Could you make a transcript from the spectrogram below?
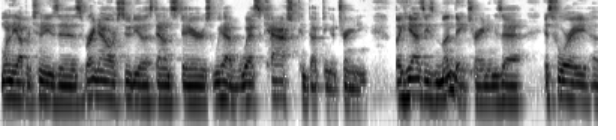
one of the opportunities is right now our studio is downstairs. We have Wes Cash conducting a training, but he has these Monday trainings that is for a, a,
